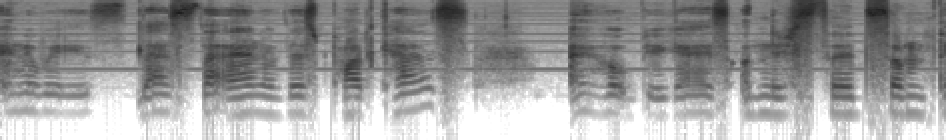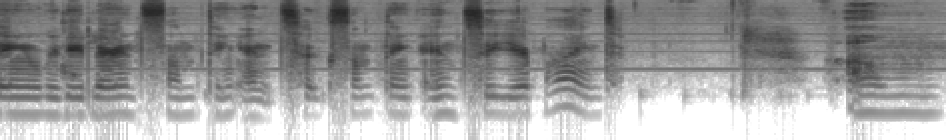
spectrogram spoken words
Anyways, that's the end of this podcast. I hope you guys understood something, really learned something, and took something into your mind. Um,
